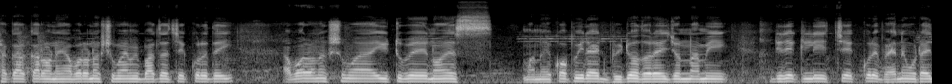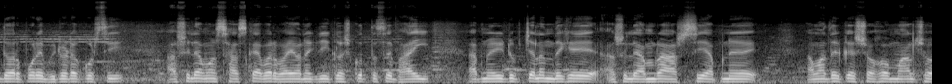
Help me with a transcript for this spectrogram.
থাকার কারণে আবার অনেক সময় আমি বাজার চেক করে দেই। আবার অনেক সময় ইউটিউবে নয়েস মানে কপিরাইট ভিডিও ধরে। এই জন্য আমি ডিরেক্টলি চেক করে ভ্যানে উঠাই দেওয়ার পরে ভিডিওটা করছি। আসলে আমার সাবস্ক্রাইবার ভাই অনেক রিকোয়েস্ট করতেছে, ভাই, আপনার ইউটিউব চ্যানেল দেখে আসলে আমরা আসছি, আপনি আমাদেরকে সহ মাল সহ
